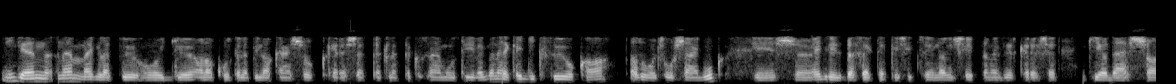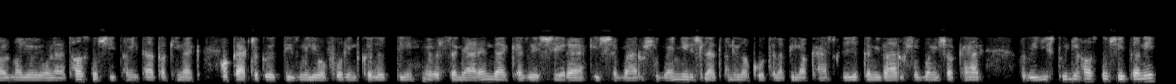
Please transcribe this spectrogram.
Igen, nem meglepő, hogy alakótelepi lakások keresettek lettek az elmúlt években. Ennek egyik fő oka az olcsóságuk, és egyrészt befektetési célnal is éppen ezért keresett kiadással nagyon jól lehet hasznosítani, tehát akinek akár csak 5-10 millió forint közötti összeg áll rendelkezésére, kisebb városokban ennyire is lehet venni lakótelepi lakást, vagy egyetemi városokban is akár az így is tudja hasznosítani,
